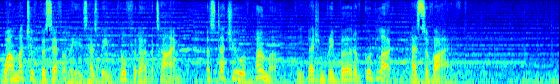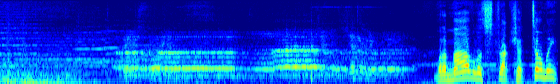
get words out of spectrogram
While much of Persepolis has been pilfered over time, a statue of Homa, the legendary bird of good luck, has survived. What a marvelous structure. Tell me,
